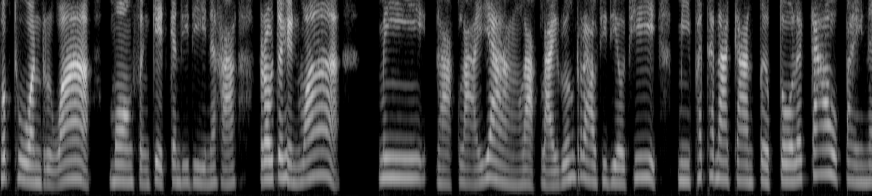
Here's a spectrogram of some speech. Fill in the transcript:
ทบทวนหรือว่ามองสังเกตกันดีๆนะคะ เราจะเห็นว่ามีหลากหลายอย่างหลากหลายเรื่องราวทีเดียวที่มีพัฒนาการเติบโตและก้าวไปใน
